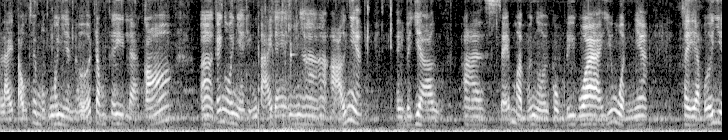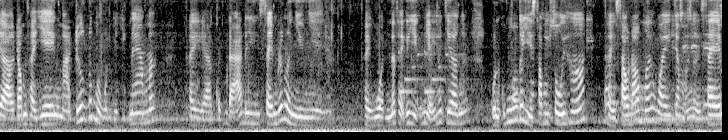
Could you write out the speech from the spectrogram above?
lại tậu thêm một ngôi nhà nữa trong khi là có à, cái ngôi nhà hiện tại đang à, ở nha. Thì bây giờ à, sẽ mời mọi người cùng đi qua với Quỳnh nha. Thì à, bữa giờ trong thời gian mà trước lúc mà Quỳnh về Việt Nam á thì à, cũng đã đi xem rất là nhiều nhà. Thì Quỳnh nó thì cái gì cũng vậy hết trơn á. Quỳnh cũng muốn cái gì xong xuôi hết. Thì sau đó mới quay cho mọi người xem.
